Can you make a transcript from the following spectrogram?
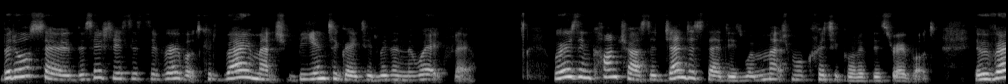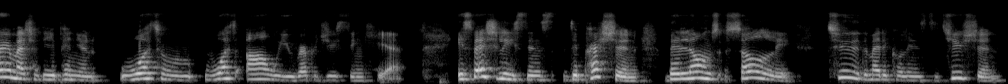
but also, the socially assistive robots could very much be integrated within the workflow. Whereas in contrast, the gender studies were much more critical of this robot. They were very much of the opinion, what are, what are we reproducing here? Especially since depression belongs solely to the medical institution.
